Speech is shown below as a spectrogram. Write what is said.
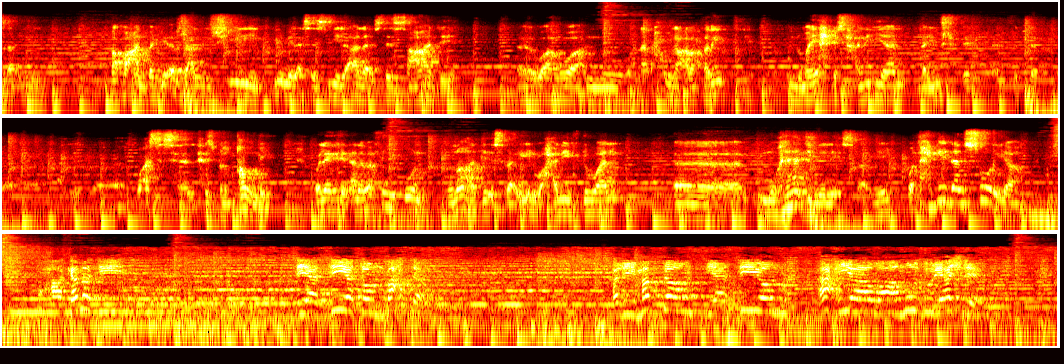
مهادنه لاسرائيل طبعا بدي أرجع للشيء الكلمة الأساسية اللي قالها أستاذ سعادة آه، وهو إنه أنا رح أقول على طريقتي إنه ما يحدث حاليا لا يشبه فكر آه، مؤسس الحزب القومي. ولكن أنا ما في يكون مناهض لاسرائيل وحليف دول آه، مهادنه لإسرائيل وتحديدا سوريا. محاكمتي سياسية بحتة. فلي مبدأ سياسي أحيا وأموت لأجله.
